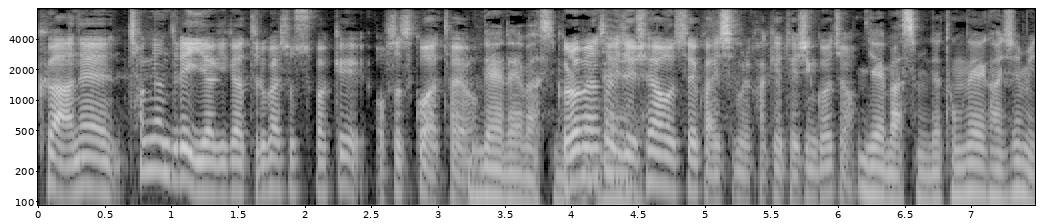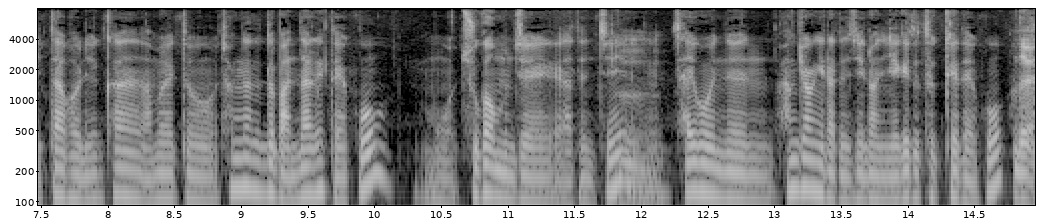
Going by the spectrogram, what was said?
그 안에 청년들의 이야기가 들어갈 수밖에 없었을 것 같아요. 네네 네, 맞습니다. 그러면서 네. 이제 쉐어하우스에 관심을 갖게 되신 거죠? 예 맞습니다. 동네에 관심이 있다 보니까 아무래도 청년들도 만나게 되고 뭐 주거 문제라든지 음. 살고 있는 환경이라든지 이런 얘기도 듣게 되고 네.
